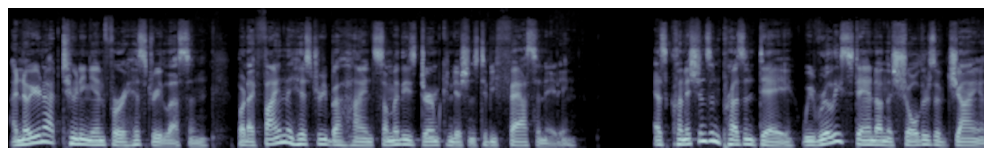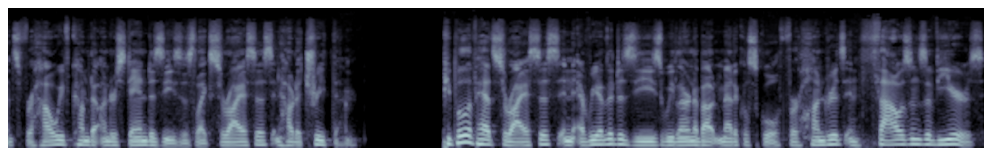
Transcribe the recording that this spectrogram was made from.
I know you're not tuning in for a history lesson, but I find the history behind some of these derm conditions to be fascinating. As clinicians in present day, we really stand on the shoulders of giants for how we've come to understand diseases like psoriasis and how to treat them. People have had psoriasis and every other disease we learn about in medical school for hundreds and thousands of years.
